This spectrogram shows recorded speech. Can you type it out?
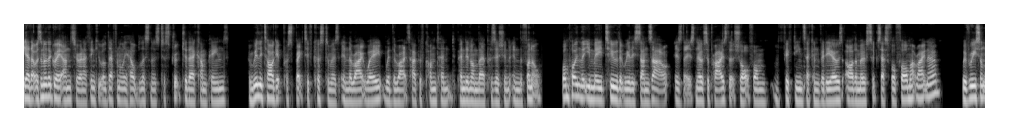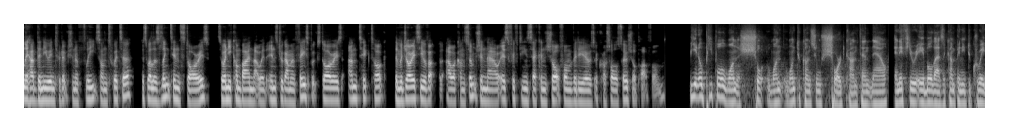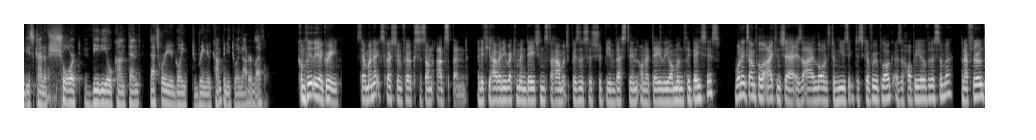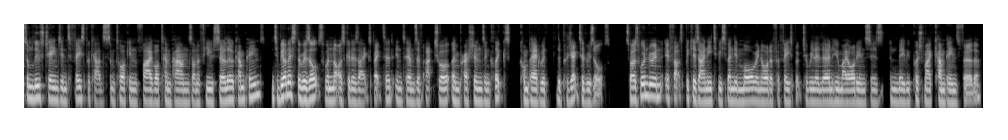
Yeah, that was another great answer. And I think it will definitely help listeners to structure their campaigns and really target prospective customers in the right way with the right type of content, depending on their position in the funnel. One point that you made too that really stands out is that it's no surprise that short form 15 second videos are the most successful format right now. We've recently had the new introduction of fleets on Twitter, as well as LinkedIn stories. So when you combine that with Instagram and Facebook stories and TikTok, the majority of our consumption now is 15 second short form videos across all social platforms. You know people want a short want want to consume short content now. And if you're able as a company to create this kind of short video content that's where you're going to bring your company to another level. Completely agree so, my next question focuses on ad spend and if you have any recommendations for how much businesses should be investing on a daily or monthly basis. One example that I can share is that I launched a music discovery blog as a hobby over the summer, and I've thrown some loose change into Facebook ads. I'm talking five or ten pounds on a few solo campaigns. And to be honest, the results were not as good as I expected in terms of actual impressions and clicks compared with the projected results. So I was wondering if that's because I need to be spending more in order for Facebook to really learn who my audience is and maybe push my campaigns further.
